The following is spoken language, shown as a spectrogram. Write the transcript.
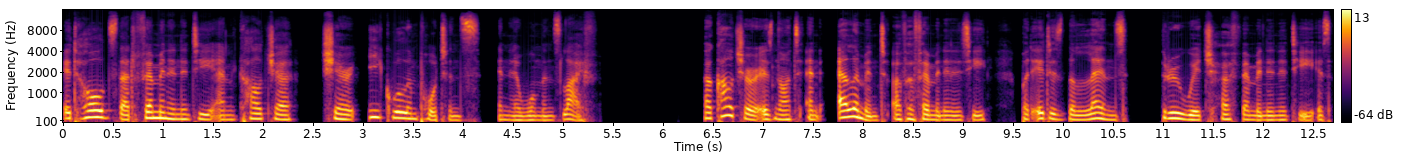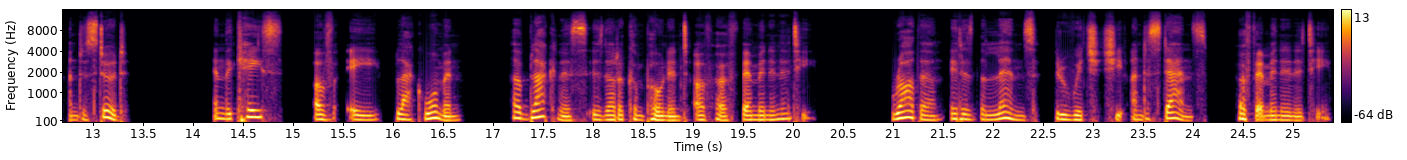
It holds that femininity and culture share equal importance in a woman's life. Her culture is not an element of her femininity, but it is the lens through which her femininity is understood. In the case of a black woman, her blackness is not a component of her femininity. Rather, it is the lens through which she understands her femininity.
